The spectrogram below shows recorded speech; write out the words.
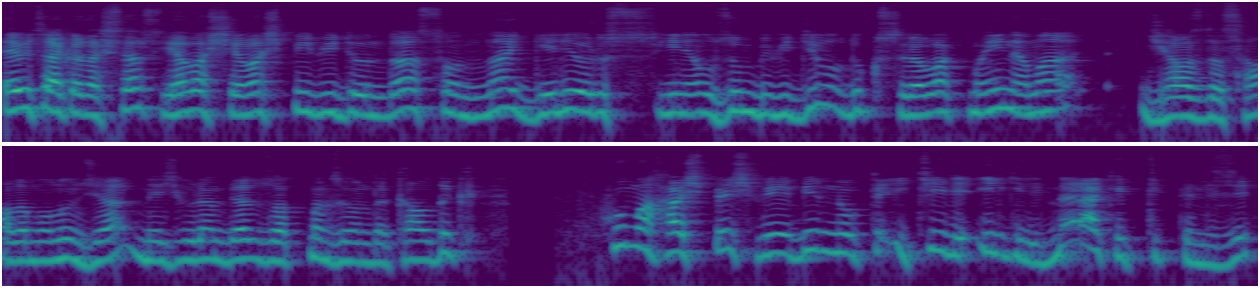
Evet arkadaşlar yavaş yavaş bir videonun daha sonuna geliyoruz. Yine uzun bir video oldu kusura bakmayın ama cihaz da sağlam olunca mecburen biraz uzatmak zorunda kaldık. Huma H5 ve 1.2 ile ilgili merak ettiklerinizi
